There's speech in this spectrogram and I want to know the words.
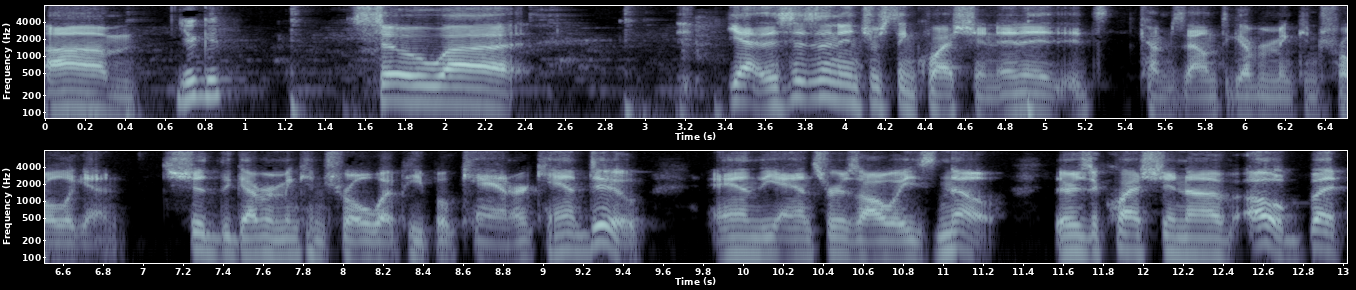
Um, You're good. So, uh, yeah, this is an interesting question, and it, it comes down to government control again. Should the government control what people can or can't do? And the answer is always no. There's a question of, oh, but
